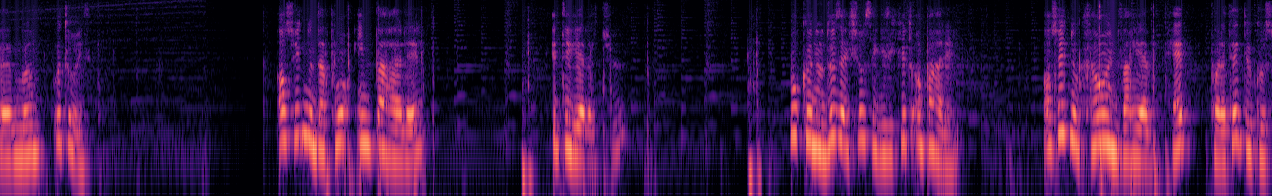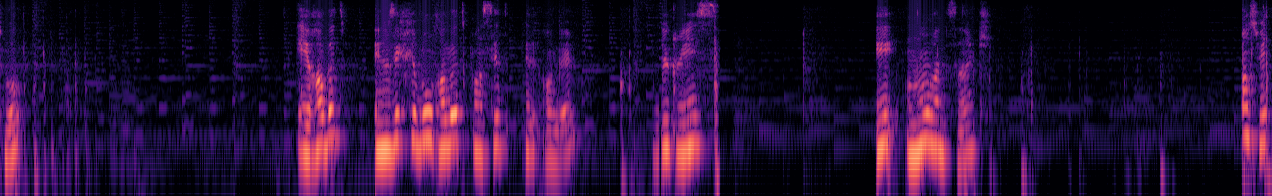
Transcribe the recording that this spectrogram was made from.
euh, autorisé. Ensuite, nous tapons in parallèle est égal à true pour que nos deux actions s'exécutent en parallèle. Ensuite, nous créons une variable head pour la tête de Cosmo et, robot, et nous écrivons robot.setAngle degrees et moins 25. Ensuite,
